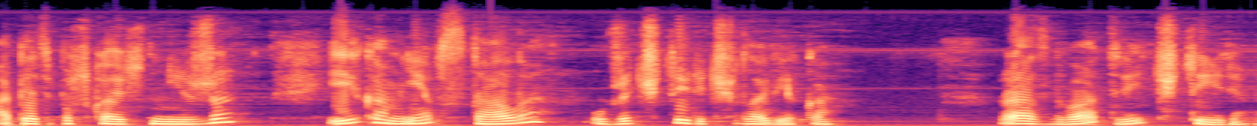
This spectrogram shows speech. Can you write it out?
Опять опускаюсь ниже. И ко мне встало уже 4 человека. Раз, два, три, четыре.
